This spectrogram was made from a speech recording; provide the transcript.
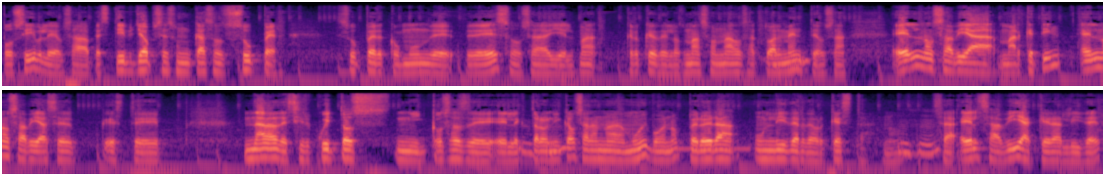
posible. O sea, Steve Jobs es un caso súper, súper común de, de, eso. O sea, y el más, creo que de los más sonados actualmente. O sea, él no sabía marketing, él no sabía hacer este nada de circuitos ni cosas de electrónica, o sea, no era muy bueno, pero era un líder de orquesta, ¿no? O sea, él sabía que era líder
